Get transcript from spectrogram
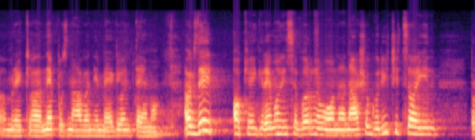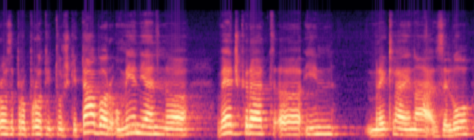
um, rekla, nepoznavanje meglo in temo. Ampak zdaj, ok, gremo in se vrnemo na našo goričico in pravzaprav proti turški tabor, omenjen, uh, večkrat uh, in rekla je ena zelo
